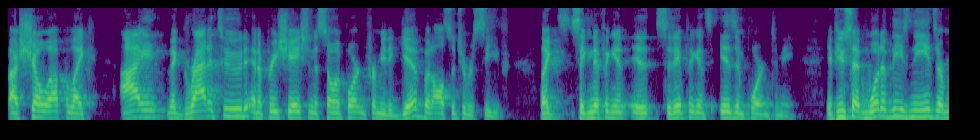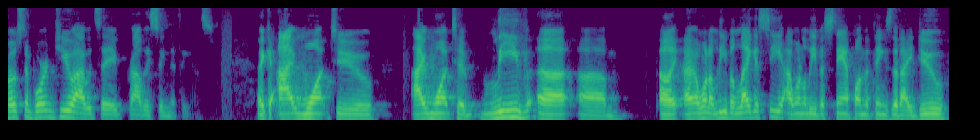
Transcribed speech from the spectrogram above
uh, show up like I, the gratitude and appreciation is so important for me to give, but also to receive. Like significant is, significance is important to me. If you said, what of these needs are most important to you? I would say probably significance. Like I want to, I want to leave a, um, uh, I want to leave a legacy. I want to leave a stamp on the things that I do.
